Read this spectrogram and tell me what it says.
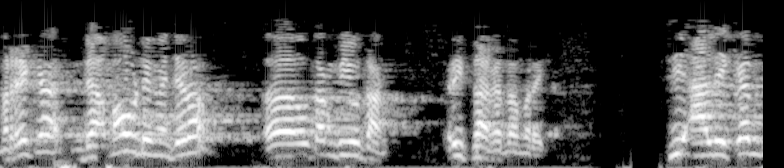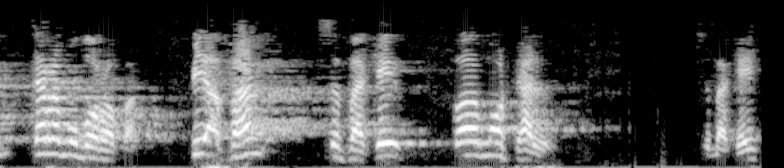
Mereka tidak mau dengan cara uh, utang piutang. Riba kata mereka. Dialihkan cara mudharabah. Pihak bank sebagai pemodal. Sebagai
